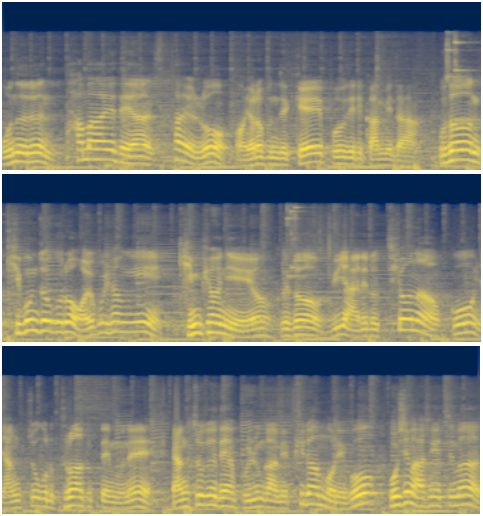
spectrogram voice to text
오늘은 파마에 대한 스타일로 어, 여러분들께 보여드릴까 합니다. 우선 기본적으로 얼굴형이 긴 편이에요. 그래서 위아래로 튀어나왔고 양쪽으로 들어갔기 때문에 양쪽에 대한 볼륨감이 필요한 머리고 보시면 아시겠지만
